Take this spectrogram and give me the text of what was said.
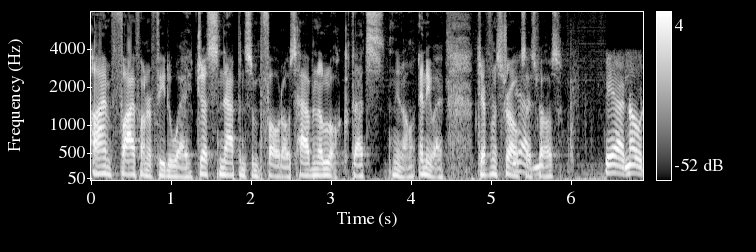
I'm 500 feet away, just snapping some photos, having a look. That's, you know, anyway, different strokes, Yeah, I no- suppose. Yeah, no,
